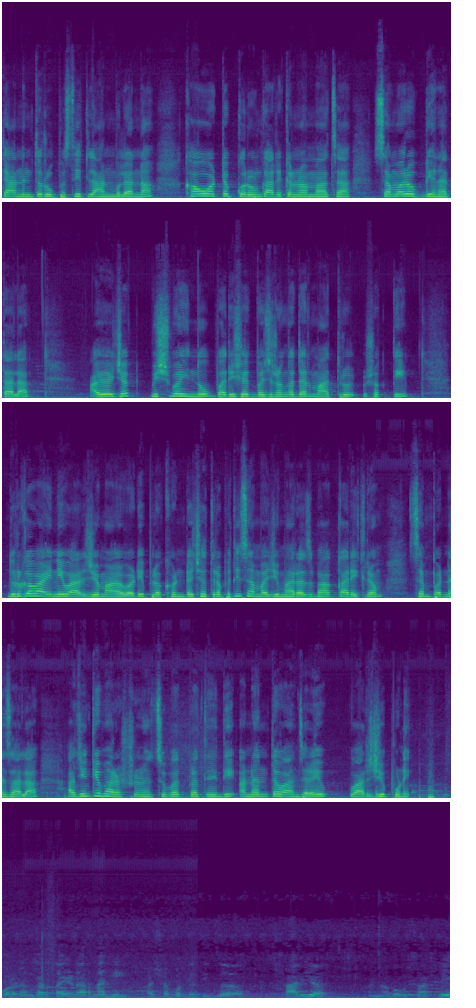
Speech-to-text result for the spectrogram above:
त्यानंतर उपस्थित लहान मुलांना खाऊ वाटप करून कार्यक्रमाचा समारोप घेण्यात आला. आयोजक विश्व हिंदू परिषद बजरंग दल मातृशक्ती दुर्गवाहिनी वारजे माळवाडी प्रखंड छत्रपती संभाजी महाराज भाग कार्यक्रम संपन्न झाला. अजिंक्य महाराष्ट्र न्यूजसोबत प्रतिनिधी अनंत वांजळे वारजे पुणे. वर्णन करता येणार नाही अशा पद्धतीचं कार्य अण्णाभाऊ साठे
